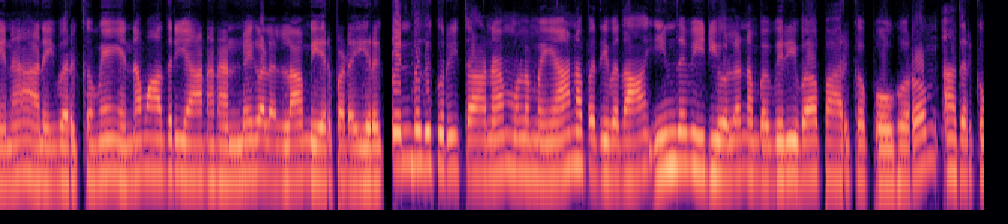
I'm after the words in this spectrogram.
என அனைவருக்குமே என்ன மாதிரியான நன்மைகள் எல்லாம் ஏற்பட இருக்கு என்பது குறித்தான முழுமை ஞான பதிவை தான் இந்த வீடியோவில் நம்ம விரிவாக பார்க்க போகிறோம். அதற்கு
